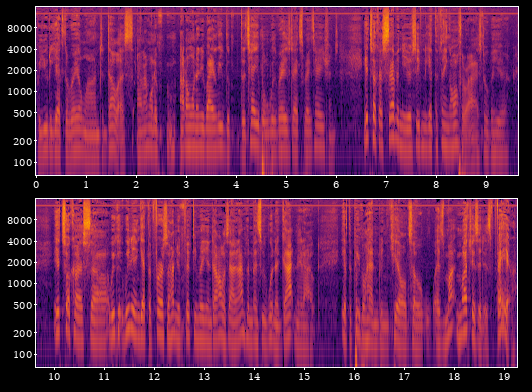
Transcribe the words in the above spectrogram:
for you to get the rail line to Dulles. And I want to, I don't want anybody to leave the, the table with raised expectations. It took us seven years even to get the thing authorized over here. It took us, uh, we could, we didn't get the first 150 million dollars out, and I'm convinced we wouldn't have gotten it out if the people hadn't been killed. So as mu- much as it is fair,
